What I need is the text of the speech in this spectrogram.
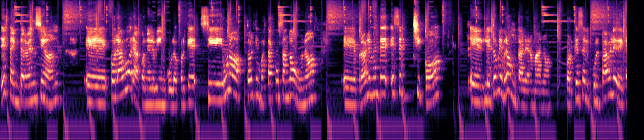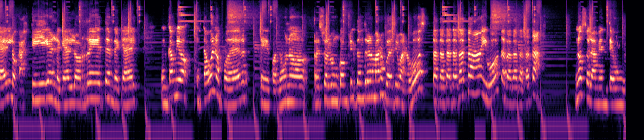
esta intervención eh, colabora con el vínculo, porque si uno todo el tiempo está acusando a uno, eh, probablemente ese chico eh, le tome bronca al hermano, porque es el culpable de que a él lo castiguen, de que a él lo reten, de que a él... En cambio, está bueno poder, eh, cuando uno resuelve un conflicto entre hermanos, puede decir, bueno, vos, ta, ta, ta, ta, ta, ta, y vos, ta, ta, ta, ta, ta, ta. No solamente uno.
